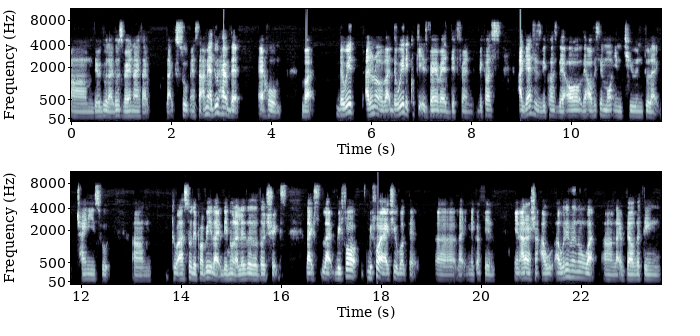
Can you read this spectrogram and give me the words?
um they'll do like those very nice like like soup and stuff. I mean I do have that at home, but the way I don't know, but the way they cook it is very very different because I guess it's because they're all they're obviously more in tune to like Chinese food, um, to us. So they probably like they know like little little tricks. Like like before before I actually worked at uh like Naked Finn in other restaurant, I, w- I wouldn't even know what um like velveting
